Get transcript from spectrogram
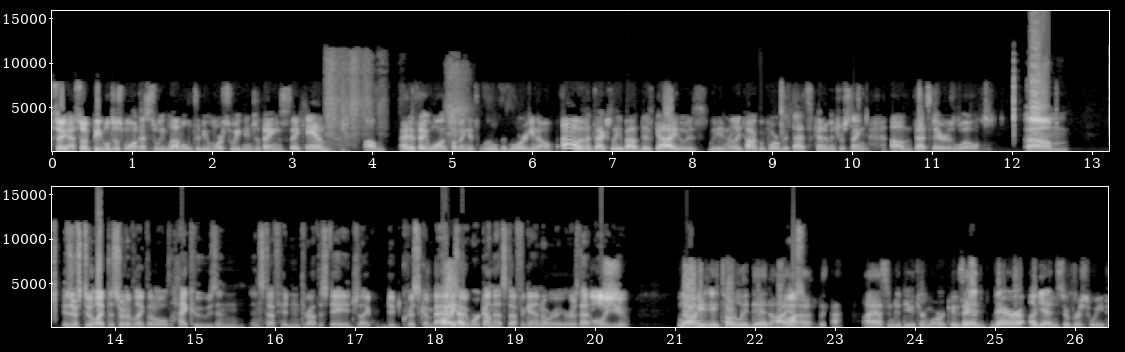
so yeah, so if people just want a sweet level to do more sweet ninja things, they can. Um, and if they want something that's a little bit more, you know, oh, it's actually about this guy who is we didn't really talk before, but that's kind of interesting. Um, that's there as well. Um, is there still like the sort of like little haikus and, and stuff hidden throughout the stage? Like, did Chris come back oh, yeah. to work on that stuff again, or, or is that all you? No, he, he totally did. I uh, awesome. uh, yeah, I asked him to do three more haikus, and they're again super sweet.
